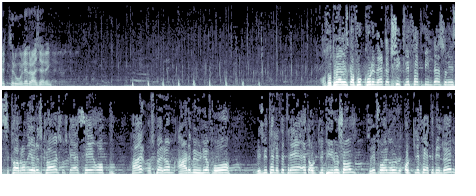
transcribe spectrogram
Utrolig bra kjøring. Og så tror jeg vi skal få koordinert et skikkelig fett bilde, så hvis kameraene gjøres klar, så skal jeg se opp her og spørre om er det mulig å få, hvis vi teller til tre, et ordentlig pyroshow, så vi får noen ordentlig fete bilder.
